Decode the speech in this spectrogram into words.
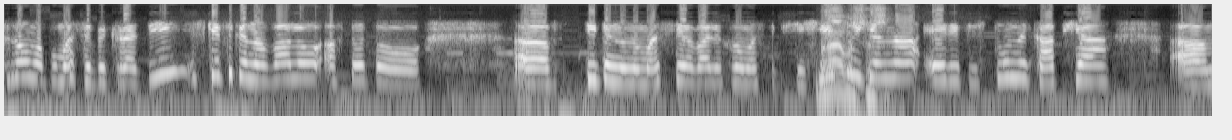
χρώμα που μας επικρατεί, σκέφτηκα να βάλω αυτό το, α, αυτή την ονομασία «Βάλε χρώμα στη ψυχή Μπράβο σου» σας. για να ερεθιστούν κάποια αμ,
